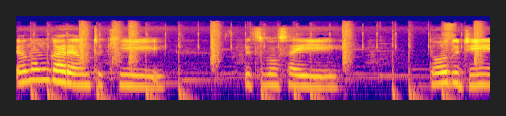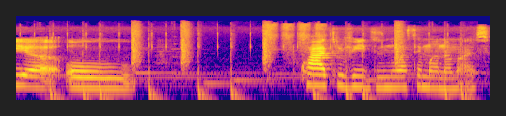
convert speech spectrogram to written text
Eu não garanto que eles vão sair todo dia ou quatro vídeos numa semana, mas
